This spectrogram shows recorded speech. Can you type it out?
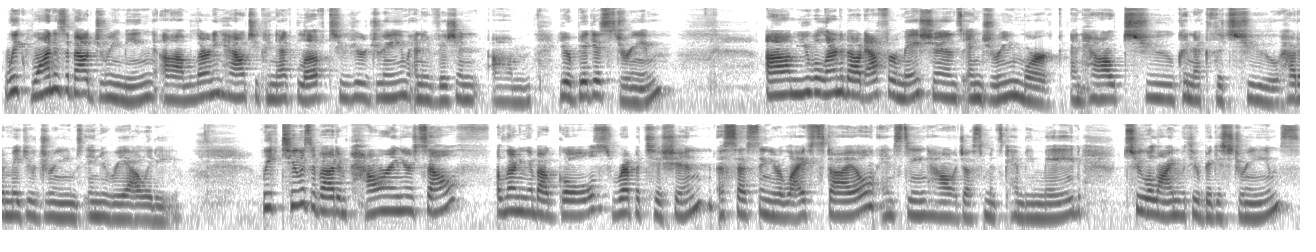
Week one is about dreaming, um, learning how to connect love to your dream and envision um, your biggest dream. Um, you will learn about affirmations and dream work and how to connect the two, how to make your dreams into reality. Week two is about empowering yourself learning about goals, repetition, assessing your lifestyle, and seeing how adjustments can be made to align with your biggest dreams.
